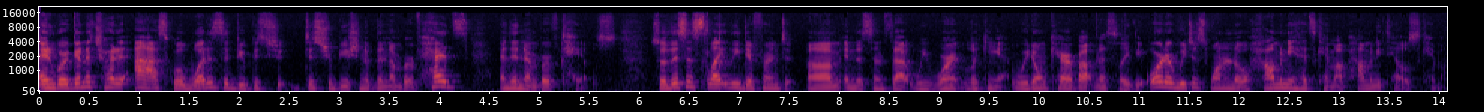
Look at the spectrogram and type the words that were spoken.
and we're going to try to ask, well, what is the distribution of the number of heads and the number of tails? So this is slightly different um, in the sense that we weren't looking at, we don't care about necessarily the order, we just want to know how many heads came up, how many tails came up.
